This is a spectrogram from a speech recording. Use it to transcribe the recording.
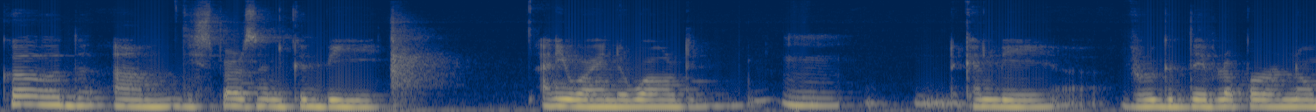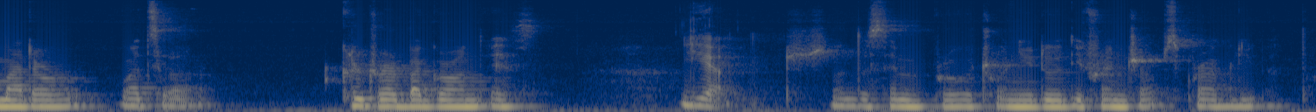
code, um, this person could be anywhere in the world. Mm. Can be a very good developer, no matter what the cultural background is. Yeah, it's not the same approach when you do different jobs, probably, but.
